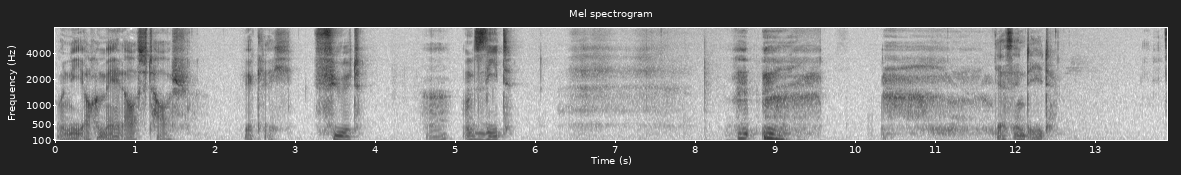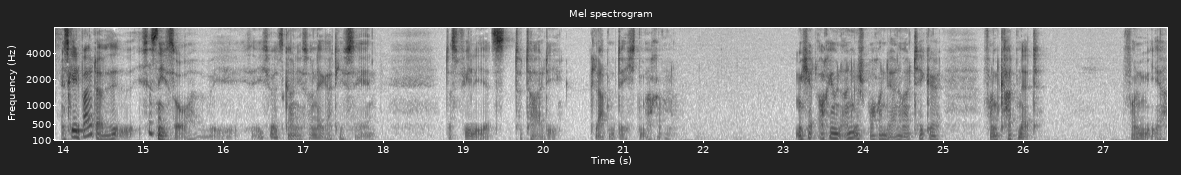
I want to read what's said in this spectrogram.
und nie auch im Mail-Austausch wirklich fühlt ja, und sieht. Yes, indeed. Es geht weiter. Ist es nicht so? Ich will es gar nicht so negativ sehen, dass viele jetzt total die Klappen dicht machen. Mich hat auch jemand angesprochen, der in einem Artikel von Cutnet von mir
